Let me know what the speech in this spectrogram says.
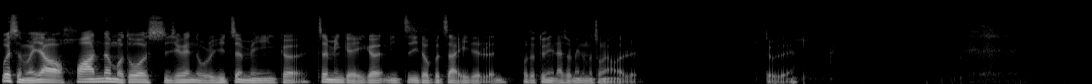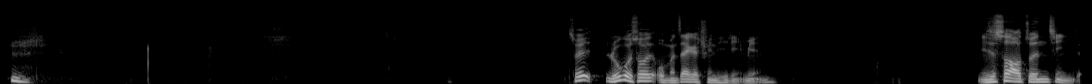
为什么要花那么多时间跟努力去证明一个，证明给一个你自己都不在意的人，或者对你来说没那么重要的人，对不对？嗯。所以，如果说我们在一个群体里面，你是受到尊敬的，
